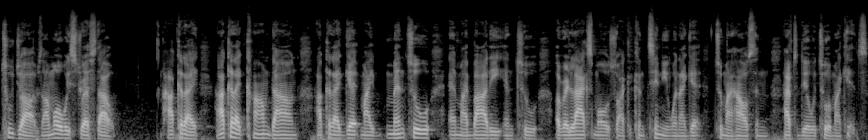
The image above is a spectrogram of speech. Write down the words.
two jobs. I'm always stressed out. How could I how could I calm down? How could I get my mental and my body into a relaxed mode so I could continue when I get to my house and have to deal with two of my kids?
